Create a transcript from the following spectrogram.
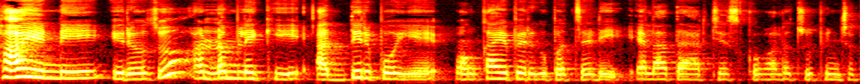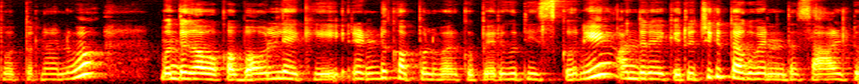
హాయ్ అండి. ఈరోజు అన్నంలోకి అద్దిరిపోయే వంకాయ పెరుగు పచ్చడి ఎలా తయారు చేసుకోవాలో చూపించబోతున్నాను. ముందుగా ఒక బౌల్లోకి రెండు కప్పుల వరకు పెరుగు తీసుకొని అందులోకి రుచికి తగినంత సాల్ట్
